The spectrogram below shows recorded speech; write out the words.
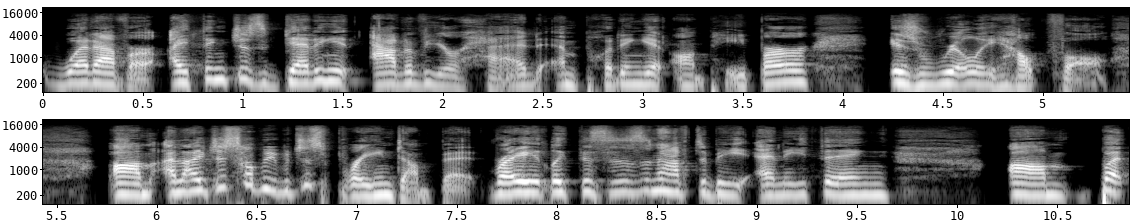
whatever, I think just getting it out of your head and putting it on paper is really helpful. Um, and I just tell people just brain dump it, right? Like this doesn't have to be anything. Um, but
